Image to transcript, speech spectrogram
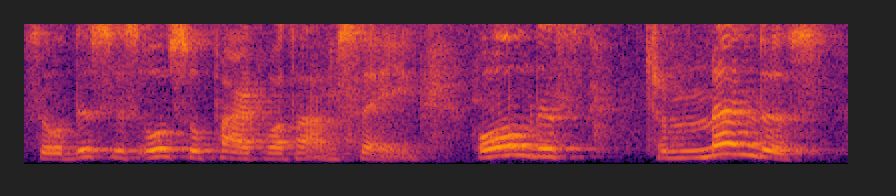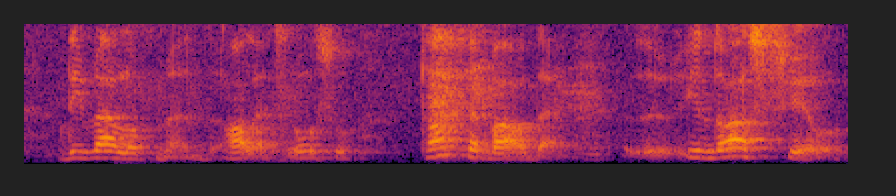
So this is also part what I'm saying. All this tremendous development, Alex also talked about that, uh, industrial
